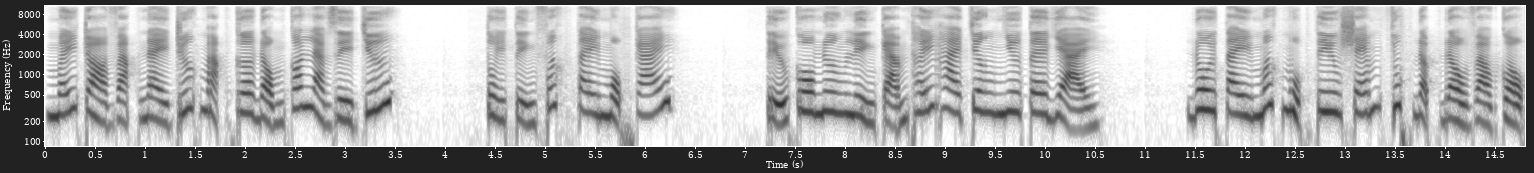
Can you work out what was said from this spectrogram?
Mấy trò vặt này trước mặt cơ động có làm gì chứ? Tùy tiện phất tay một cái. Tiểu cô nương liền cảm thấy hai chân như tê dại. Đôi tay mất mục tiêu xém chút đập đầu vào cột.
